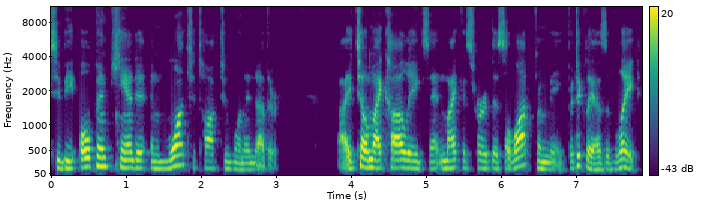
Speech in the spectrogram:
to be open, candid, and want to talk to one another. I tell my colleagues, and Mike has heard this a lot from me, particularly as of late,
